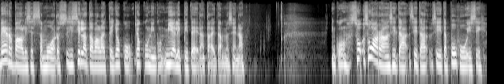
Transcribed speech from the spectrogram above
verbaalisessa muodossa, siis sillä tavalla, että joku, joku niin kuin mielipiteenä tai tämmöisenä niin kuin su, suoraan sitä, sitä, siitä puhuisi,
